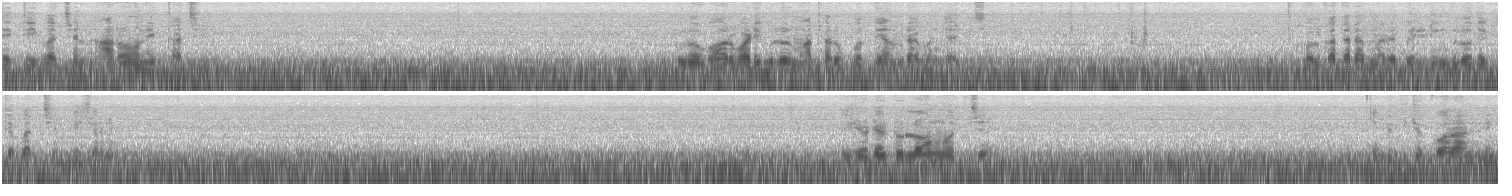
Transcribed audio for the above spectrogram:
দেখতেই পাচ্ছেন আরও অনেক কাছে। পুরো ঘর বাড়িগুলোর মাথার উপর দিয়ে আমরা এখন যাচ্ছি। কলকাতার আপনারা বিল্ডিংগুলো দেখতে পাচ্ছেন পিছনে। ভিডিওটা একটু লং হচ্ছে। কিন্তু কিছু করার নেই।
